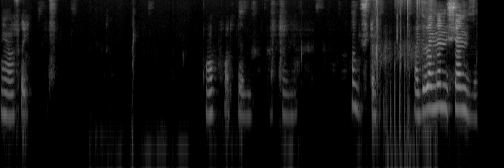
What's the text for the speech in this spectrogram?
Yalnız koy. Hop atladım. Ha düştüm. Hadi benden düşen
